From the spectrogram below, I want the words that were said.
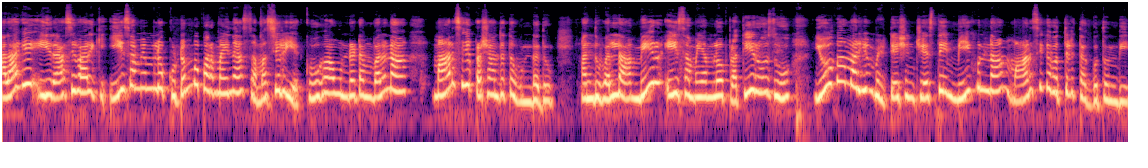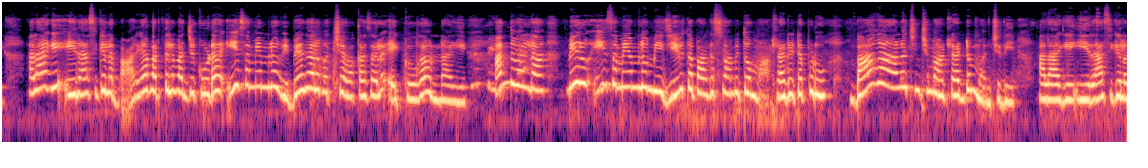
అలాగే ఈ రాశి వారికి ఈ సమయంలో కుటుంబపరమైన సమస్యలు ఎక్కువగా ఉండటం వలన మానసిక ప్రశాంతత ఉండదు. అందువల్ల మీరు ఈ సమయం సమయంలో ప్రతిరోజు యోగా మరియు మెడిటేషన్ చేస్తే మీకున్న మానసిక ఒత్తిడి తగ్గుతుంది. అలాగే ఈ రాశి గల భార్యాభర్తల మధ్య కూడా ఈ సమయంలో విభేదాలు వచ్చే అవకాశాలు ఎక్కువగా ఉన్నాయి. అందువల్ల మీరు ఈ సమయంలో మీ జీవిత భాగస్వామితో మాట్లాడేటప్పుడు బాగా ఆలోచించి మాట్లాడడం మంచిది. అలాగే ఈ రాశి గల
